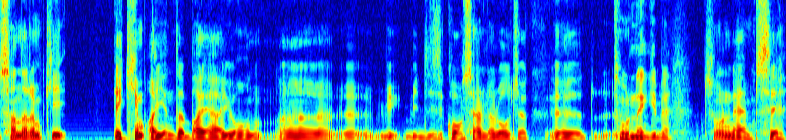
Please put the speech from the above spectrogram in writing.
sanırım ki Ekim ayında bayağı yoğun e, bir, bir dizi konserler olacak. E, Turne gibi. Turnemsi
